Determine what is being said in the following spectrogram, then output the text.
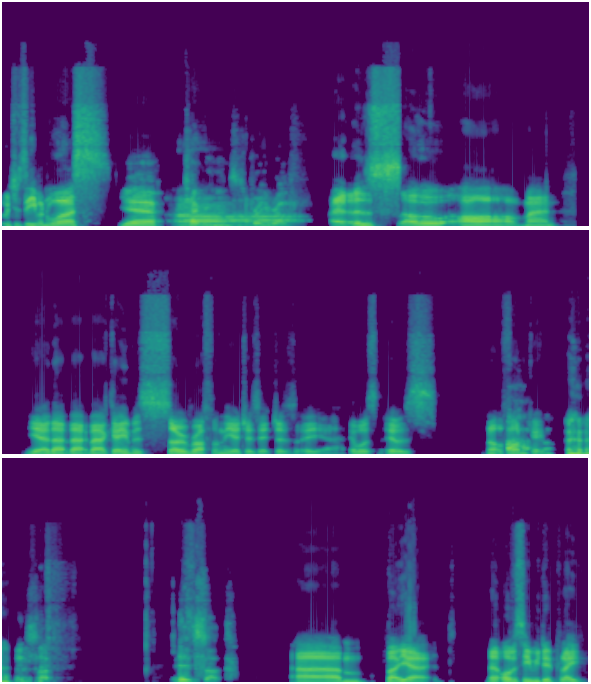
which is even worse. yeah, Tech Romancer is pretty rough. Ah, It is so. Oh man, yeah. That that that game is so rough on the edges. It just yeah. It was it was not a fun game. It's like, It sucked. Um, but yeah, uh, obviously we did play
